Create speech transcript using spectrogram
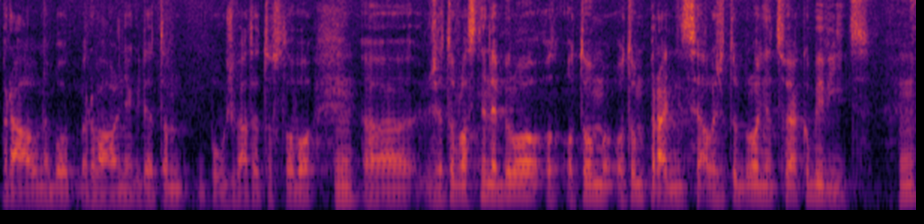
prál nebo rval někde, tam používáte to slovo, hmm. uh, že to vlastně nebylo o, o, tom, o tom praní se, ale že to bylo něco jakoby víc. Hmm.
